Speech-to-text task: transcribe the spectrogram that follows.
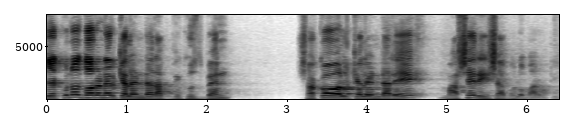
যে কোনো ধরনের ক্যালেন্ডার আপনি খুঁজবেন, সকল ক্যালেন্ডারে মাসের হিসাব হলো বারোটি।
